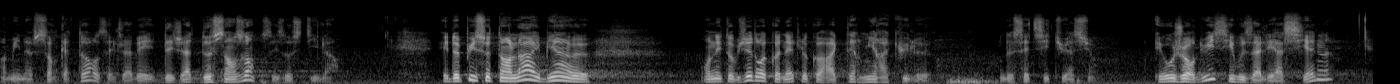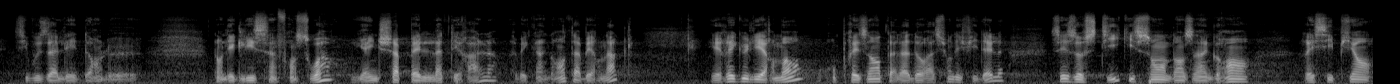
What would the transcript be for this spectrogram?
en 1914, elles avaient déjà 200 ans, ces hosties-là. Et depuis ce temps-là, eh bien, euh, on est obligé de reconnaître le caractère miraculeux de cette situation. Et aujourd'hui, si vous allez à Sienne, si vous allez dans le dans l'église Saint-François, il y a une chapelle latérale avec un grand tabernacle, et régulièrement, on présente à l'adoration des fidèles ces hosties qui sont dans un grand récipient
